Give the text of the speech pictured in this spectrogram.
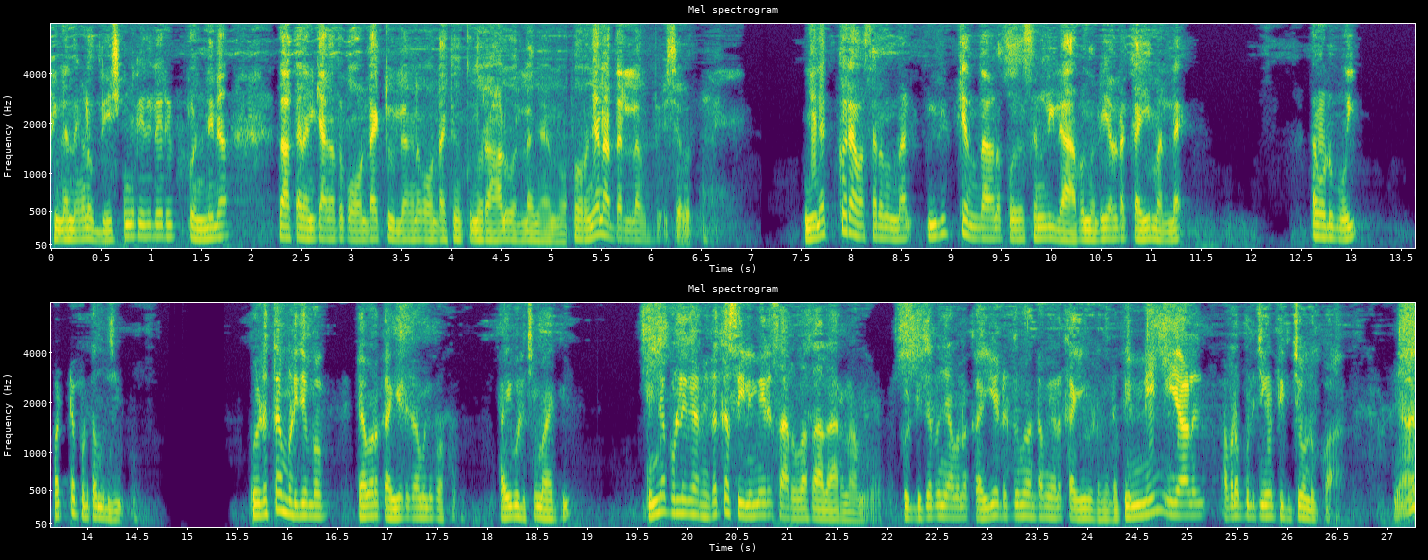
പിന്നെ നിങ്ങൾ ഉദ്ദേശിക്കുന്ന രീതിയിൽ ഒരു പെണ്ണിനെ ഇതാക്കാൻ എനിക്ക് അങ്ങനത്തെ കോണ്ടാക്റ്റും ഇല്ല. അങ്ങനെ കോണ്ടാക്ട് നിൽക്കുന്ന ഒരാളും അല്ല ഞാൻ പറഞ്ഞു. ഞാൻ അതല്ല ഉദ്ദേശിച്ചത്. നിനക്കൊരു അവസരം തന്നാൽ എനിക്ക് എന്താണ് പേഴ്സണലി ലാഭം എന്നുണ്ട് ഇയാളുടെ കൈമല്ലേ അങ്ങോട്ട് പോയി ഒറ്റപ്പിടുത്തം പിടിച്ചു. പിടുത്തം പിടിക്കുമ്പോൾ ഞാൻ കൈ എടുക്കാൻ വേണ്ടി പറഞ്ഞു. കൈ പിടിച്ച് മാറ്റി. പിന്നെ പുള്ളിക്കാരൻ ഇതൊക്കെ സിനിമയിൽ സർവസാധാരണമാണ്. പിടിച്ചപ്പോൾ ഞാൻ പറഞ്ഞ കൈ എടുക്കുന്ന കണ്ടപ്പോൾ ഇയാൾ കൈ വിടുന്നുണ്ട്. പിന്നെയും ഇയാൾ അവിടെ പിടിച്ചിങ്ങനെ തിരിച്ചു കൊടുക്കുക ഞാൻ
